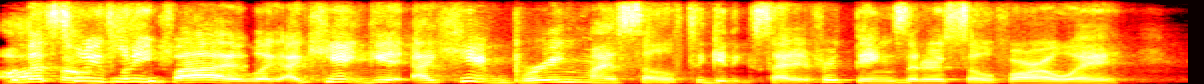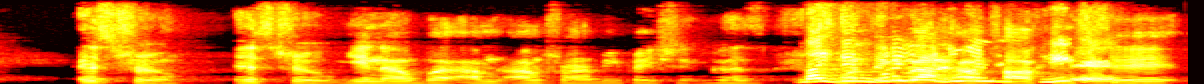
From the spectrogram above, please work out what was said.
But that's 2025. Like I can't get, I can't bring myself to get excited for things that are so far away. It's true. It's true. You know, but I'm I'm trying to be patient because Like one what are y'all it, I'm talking here? shit.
